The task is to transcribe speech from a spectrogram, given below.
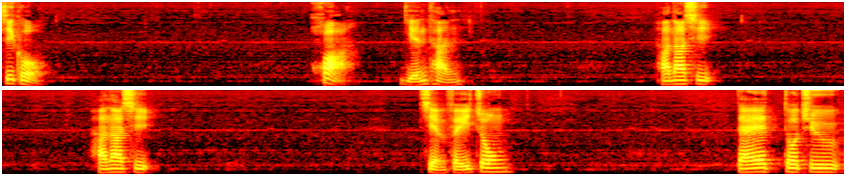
事故。话、言谈。哈那西，哈那西，减肥中，ダイエット中，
